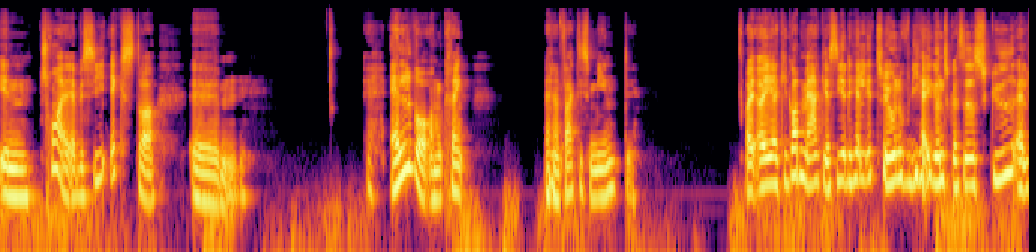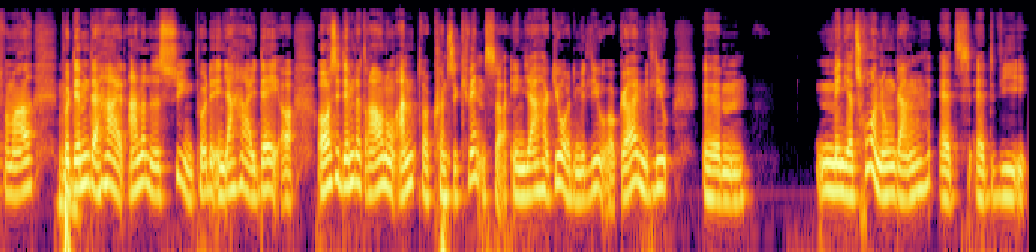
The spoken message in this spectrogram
en, tror jeg, jeg vil sige, ekstra øhm, alvor omkring, at han faktisk mente det. Og, og jeg kan godt mærke, at jeg siger det her lidt tøvende, fordi jeg ikke ønsker at sidde og skyde alt for meget mm. på dem, der har et anderledes syn på det, end jeg har i dag, og også dem, der drager nogle andre konsekvenser, end jeg har gjort i mit liv og gør i mit liv. Øhm, men jeg tror nogle gange, at, at vi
